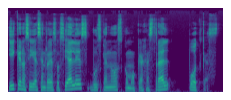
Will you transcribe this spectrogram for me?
y que nos sigas en redes sociales, búscanos como Caja Astral Podcast.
